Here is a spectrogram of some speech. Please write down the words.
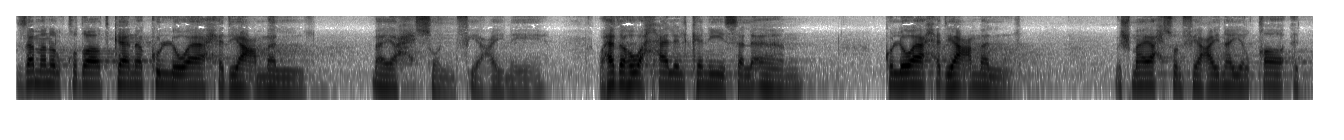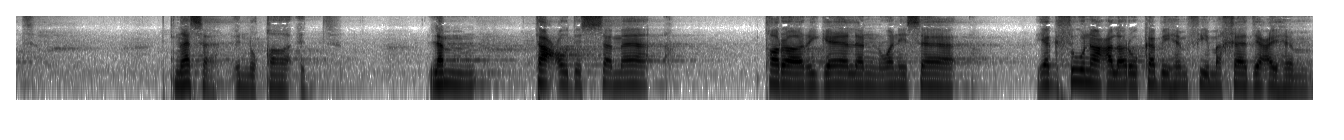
زمن القضاة كان كل واحد يعمل. ما يحسن في عينيه وهذا هو حال الكنيسة الآن. كل واحد يعمل مش ما يحسن في عيني القائد. نسى إنه قائد. لم تعد السماء ترى رجالا ونساء يجثون على ركبهم في مخادعهم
